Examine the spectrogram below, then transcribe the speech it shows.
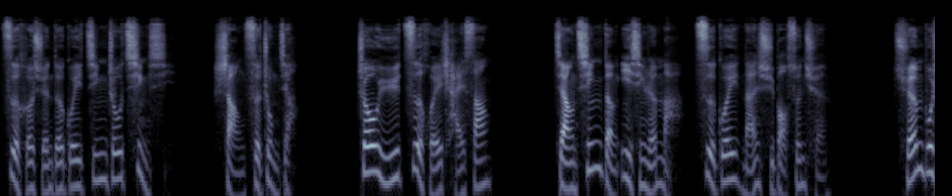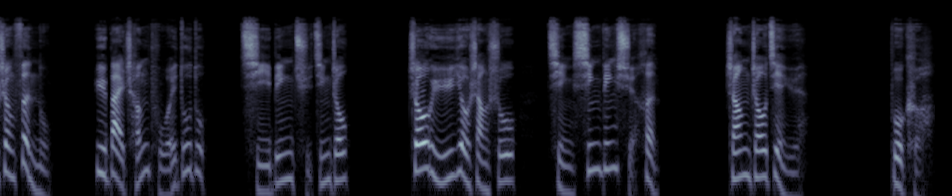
自和玄德归荆州庆喜，赏赐众将。周瑜自回柴桑，蒋钦等一行人马自归南徐报孙权。权不胜愤怒，欲拜程普为都督，起兵取荆州。周瑜又上书请兴兵雪恨。张昭谏曰：“不可。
